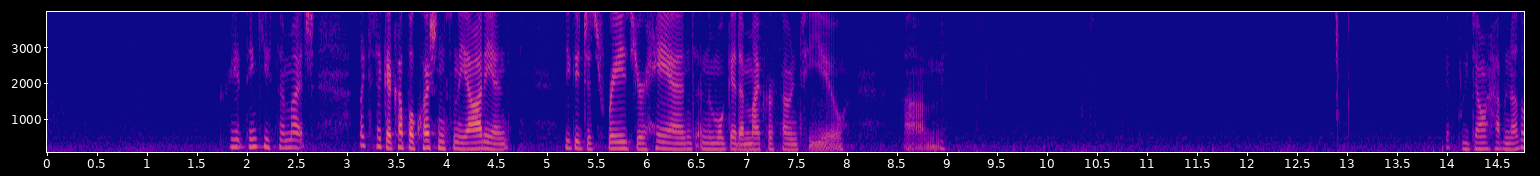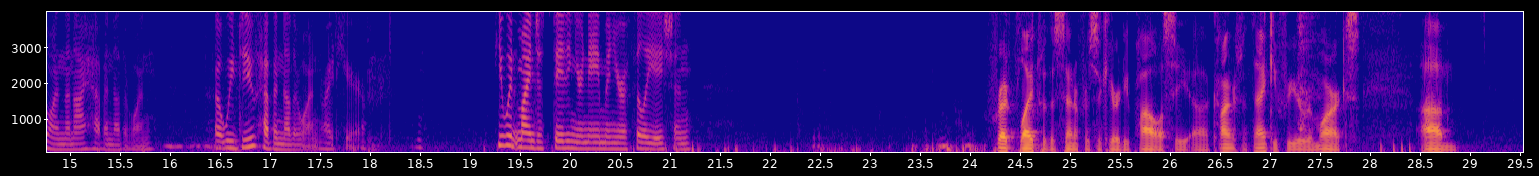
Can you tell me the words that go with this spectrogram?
Great, thank you so much. I'd like to take a couple questions from the audience. You could just raise your hand, and then we'll get a microphone to you. Um, if we don't have another one, then I have another one. But we do have another one right here. If you wouldn't mind just stating your name and your affiliation. Fred Fleitz with the Center for Security Policy. Uh, Congressman, thank you for your remarks. Um,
